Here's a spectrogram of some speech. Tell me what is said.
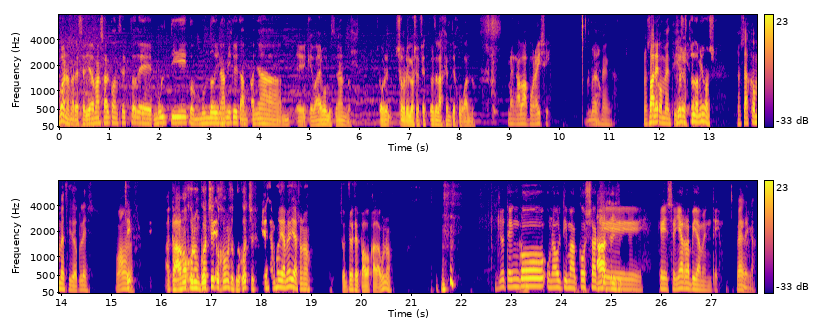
Bueno, me refería más al concepto de multi con mundo dinámico y campaña eh, que va evolucionando sobre, sobre los efectos de la gente jugando. Venga, va, por ahí sí. Bueno, Venga. Nos Vale, has pues convencido. eso es todo, amigos. Nos has convencido, Kles. Vámonos. Acabamos con un coche y cogemos otro coche. ¿Quieres muy a medias o no? Son 13 pavos cada uno. Yo tengo una última cosa Ah, que, que enseñar rápidamente Venga.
